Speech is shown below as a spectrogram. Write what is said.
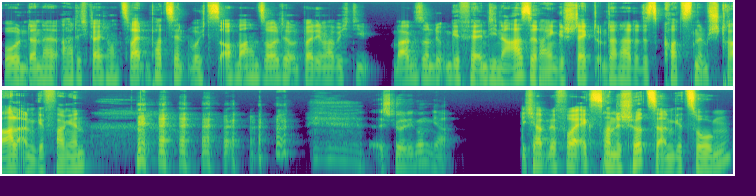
Und dann hatte ich gleich noch einen zweiten Patienten, wo ich das auch machen sollte. Und bei dem habe ich die Magensonde ungefähr in die Nase reingesteckt und dann hatte das Kotzen im Strahl angefangen. Entschuldigung, ja. Ich habe mir vorher extra eine Schürze angezogen.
